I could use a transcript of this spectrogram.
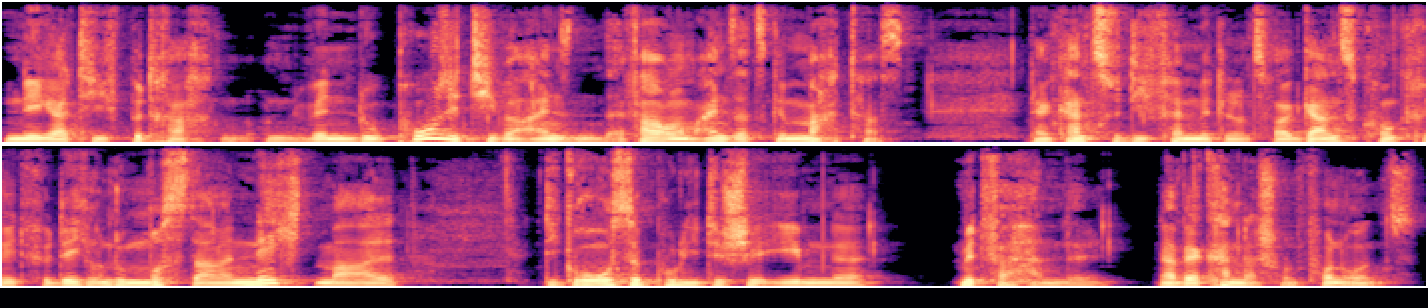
negativ betrachten. Und wenn du positive Erfahrungen im Einsatz gemacht hast, dann kannst du die vermitteln und zwar ganz konkret für dich und du musst da nicht mal die große politische Ebene mitverhandeln. Na, wer kann das schon von uns?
